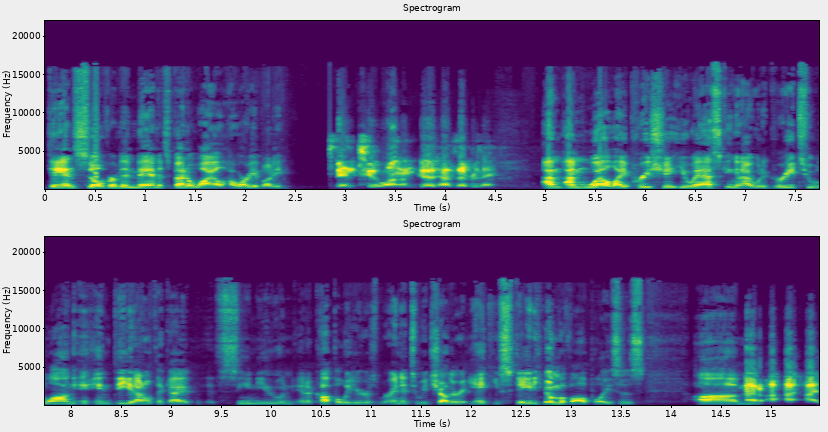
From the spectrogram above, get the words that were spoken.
Dan Silverman, man, it's been a while. How are you, buddy? It's been too long. I'm good. How's everything? I'm, I'm well. I appreciate you asking, and I would agree. Too long, indeed. I don't think I've seen you in, in a couple of years. We ran into each other at Yankee Stadium, of all places. Um, I, I,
